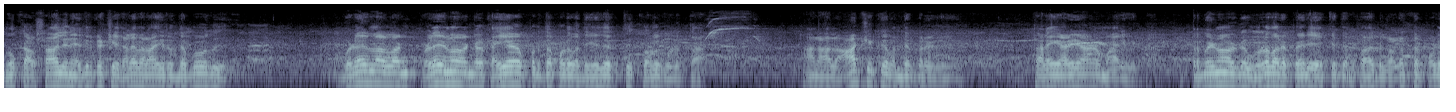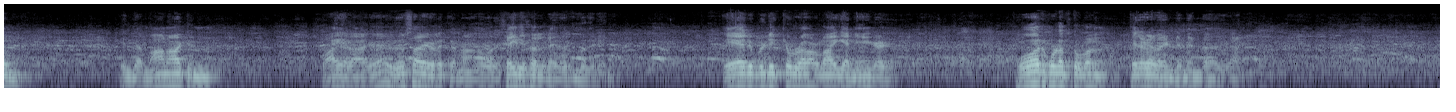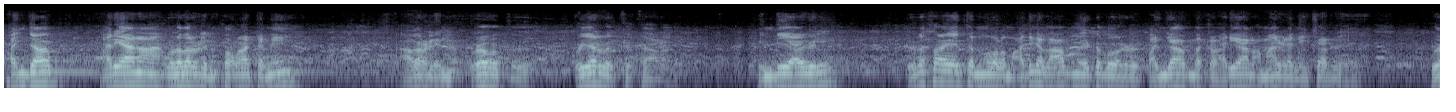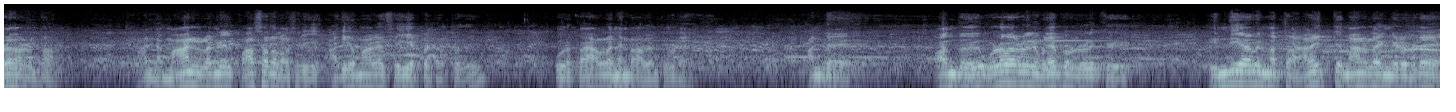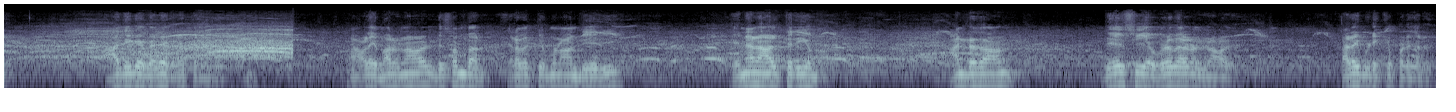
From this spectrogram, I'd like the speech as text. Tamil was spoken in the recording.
மு க ஸ்டாலின் எதிர்க்கட்சி தலைவராக இருந்தபோது விளைநிலம் விளைநிலங்கள் கையகப்படுத்தப்படுவதை எதிர்த்து குரல் கொடுத்தார். ஆனால் ஆட்சிக்கு வந்த பிறகு தலையாழியாக மாறிவிட்டார். தமிழ்நாடு உழவர பேர இயக்கத்தின் சார்பில் நடத்தப்படும் இந்த மாநாட்டின் வாயிலாக விவசாயிகளுக்கு நான் ஒரு செய்தி சொல்ல விரும்புகிறேன். வேறு பிடிக்க உழவர்களாகிய நீங்கள் போர் திகழ வேண்டும் என்பதுதான். பஞ்சாப் ஹரியானா உழவர்களின் போராட்டமே அவர்களின் உழவுக்கு உயர்வுக்கு காரணம். இந்தியாவில் விவசாயத்தின் மூலம் அதிக லாபம் ஈட்டுபவர்கள் பஞ்சாப் மற்றும் ஹரியானா மாநிலங்களைச் சேர்ந்த உழவர்கள் தான். அந்த மாநிலங்களில் பாசன வசதி அதிகமாக செய்யப்பட்டிருப்பது ஒரு காரணம் என்றாலும் கூட. அந்த அங்கு உழவர்களின் விளைபொருட்களுக்கு இந்தியாவின் மற்ற அனைத்து மாநிலங்களை விட அதிக விலை கிடைக்கிறது. நாளை மறுநாள் டிசம்பர் இருபத்தி மூணாம் தேதி என்ன நாள் தெரியுமா? அன்றுதான் தேசிய உழவர்கள் நாள் கடைபிடிக்கப்படுகிறது.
